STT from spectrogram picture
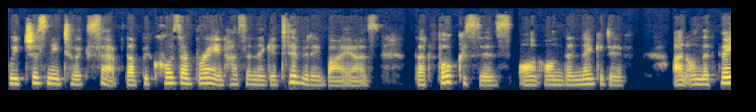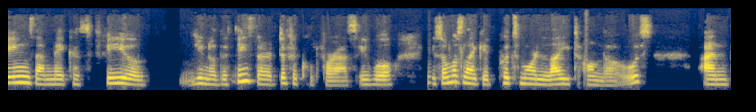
we just need to accept that because our brain has a negativity bias that focuses on, on the negative and on the things that make us feel you know the things that are difficult for us it will it's almost like it puts more light on those and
